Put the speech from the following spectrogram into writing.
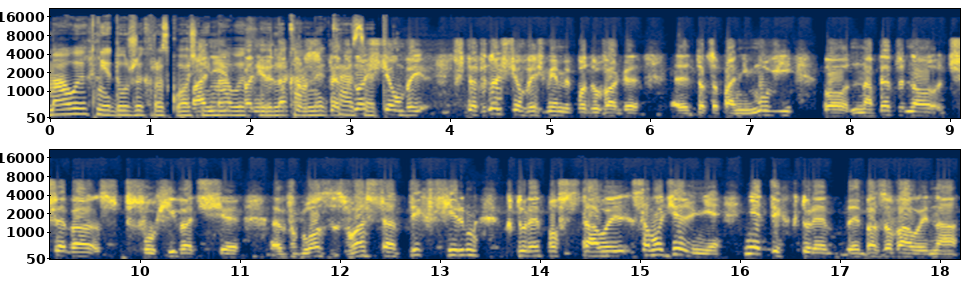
Małych, niedużych rozgłośni, Pani, małych pani redaktor, lokalnych z pewnością, wej- z pewnością weźmiemy pod uwagę e, to, co pani mówi, bo na pewno trzeba wsłuchiwać się w głos, zwłaszcza tych firm, które powstały samodzielnie, nie tych, które e, bazowały na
